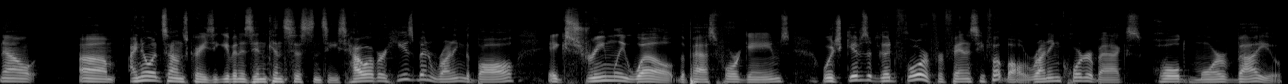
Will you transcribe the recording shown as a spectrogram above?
Now, um, I know it sounds crazy given his inconsistencies. However, he has been running the ball extremely well the past four games, which gives a good floor for fantasy football. Running quarterbacks hold more value.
